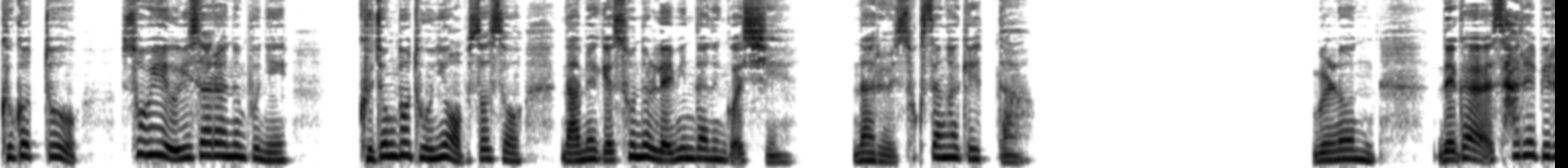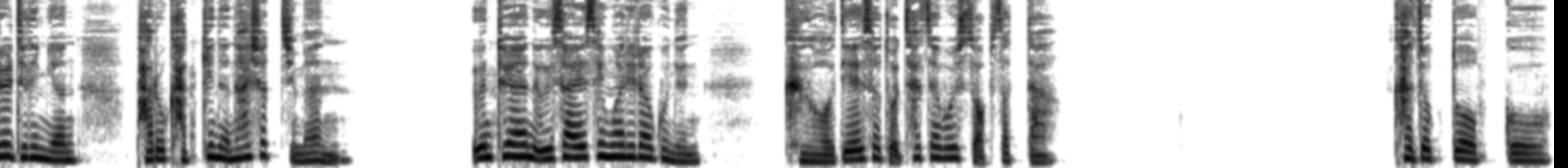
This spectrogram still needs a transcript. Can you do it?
그것도 소위 의사라는 분이 그 정도 돈이 없어서 남에게 손을 내민다는 것이 나를 속상하게 했다. 물론 내가 사례비를 드리면 바로 갚기는 하셨지만 은퇴한 의사의 생활이라고는 그 어디에서도 찾아볼 수 없었다. 가족도 없고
